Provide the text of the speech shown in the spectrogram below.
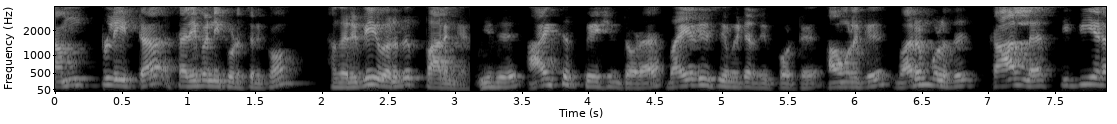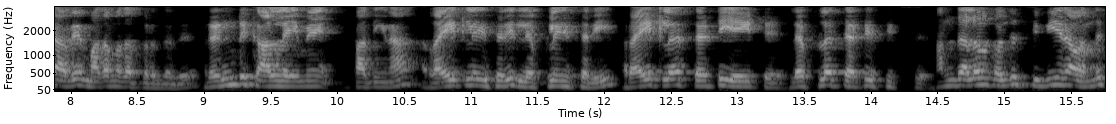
கம்ப்ளீட்டா சரி பண்ணி கொடுத்துருக்கோம். அந்த ரிவ்யூ வருது பாருங்க. இது ஆய்சர் பேஷண்டோட பயோதிசியோமீட்டர் ரிப்போர்ட் அவங்களுக்கு வரும்பொழுது காலில் சிவியராகவே மத மதப்பு இருந்தது. ரெண்டு கால்லையுமே பாத்தீங்கன்னா ரைட்லயும் சரி லெஃப்ட்லயும் சரி ரைட்ல தேர்ட்டி எயிட் லெஃப்ட்ல தேர்ட்டி சிக்ஸ் அந்த அளவுக்கு வந்து சிவியரா வந்து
